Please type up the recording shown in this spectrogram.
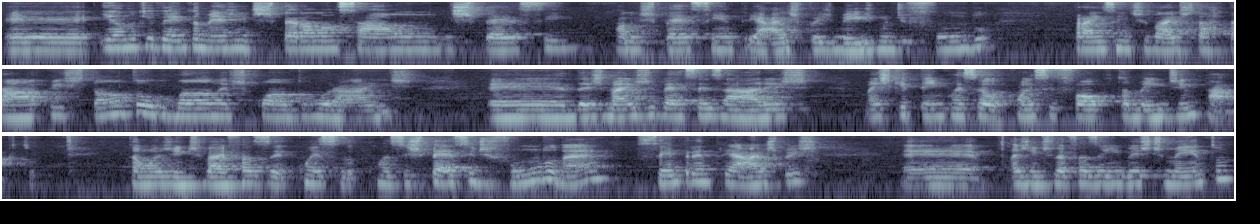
É, e ano que vem também a gente espera lançar uma espécie falo espécie entre aspas mesmo, de fundo para incentivar startups, tanto urbanas quanto rurais, é, das mais diversas áreas, mas que tem com esse, com esse foco também de impacto. Então, a gente vai fazer com, esse, com essa espécie de fundo, né? Sempre entre aspas, é, a gente vai fazer investimento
